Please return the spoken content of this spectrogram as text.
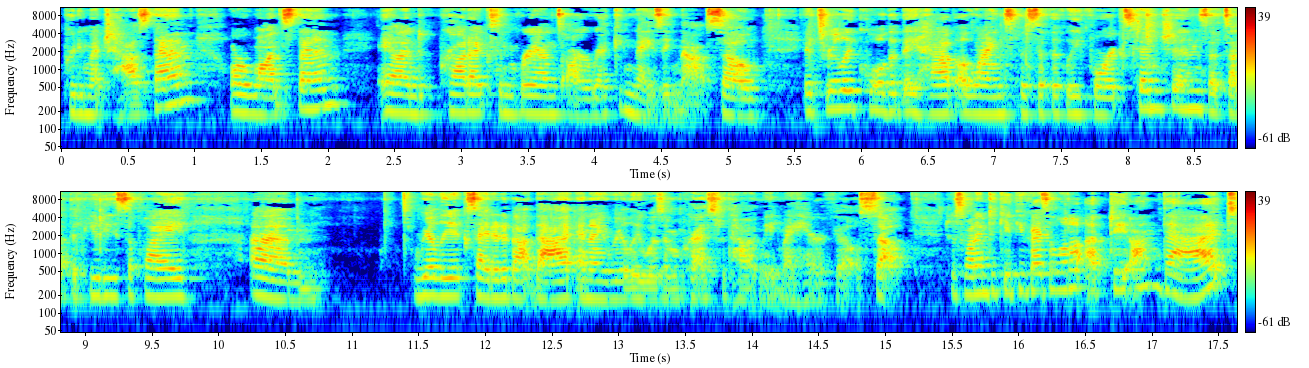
pretty much has them or wants them and products and brands are recognizing that. So it's really cool that they have a line specifically for extensions that's at the beauty supply. Um, really excited about that and I really was impressed with how it made my hair feel. So just wanted to give you guys a little update on that.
